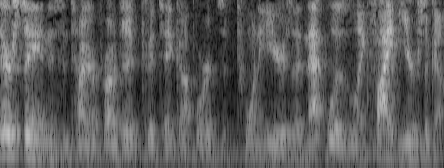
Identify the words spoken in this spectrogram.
they're saying this entire project could take upwards of 20 years, and that was like five years ago.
